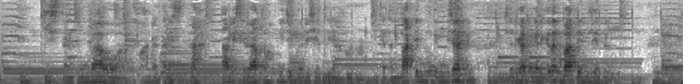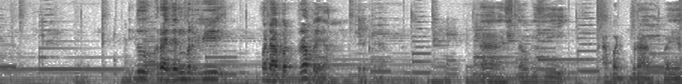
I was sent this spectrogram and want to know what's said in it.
Bugis dan Sumbawa. Ada tali nah, tali silaturahmi juga di situ ya. Ikatan batin mungkin bisa. Bisa dikatakan ikatan batin di situ. Itu kerajaan berdiri pada abad berapa ya kira-kira? Ah setahu gue sih abad berapa ya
